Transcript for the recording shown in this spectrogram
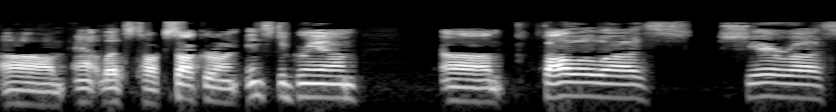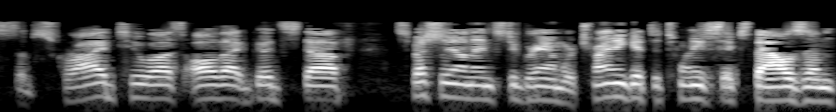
um, at Let's Talk Soccer on Instagram. Um, follow us, share us, subscribe to us, all that good stuff, especially on Instagram. We're trying to get to 26,000.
